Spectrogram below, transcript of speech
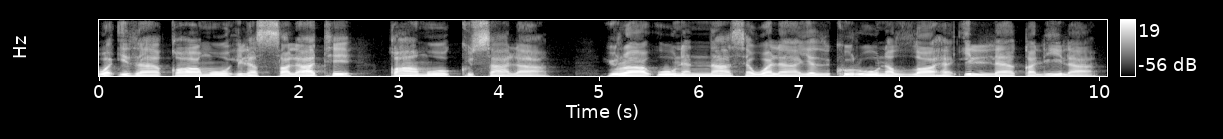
ve izâ qâmû ilas salati qâmû kusâlâ yurâûnen nâse ve lâ yezkurûnallâhe illâ qalîlâ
